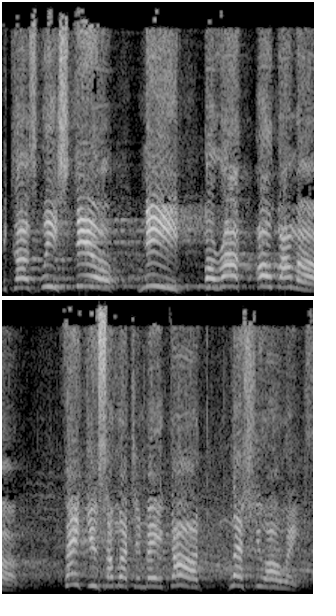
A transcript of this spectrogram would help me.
because we still need Barack Obama. Thank you so much, and may God bless you always.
